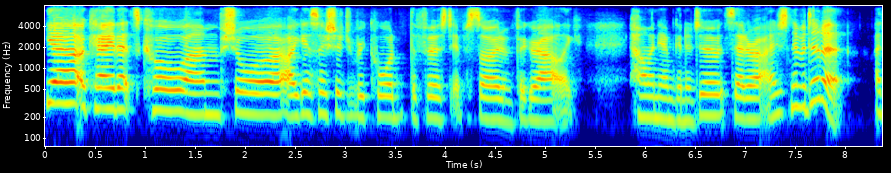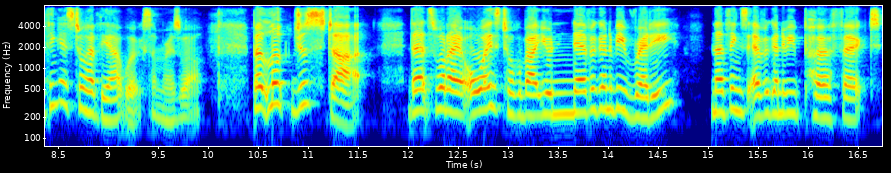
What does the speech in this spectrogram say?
yeah, okay, that's cool. I'm sure. I guess I should record the first episode and figure out, like, how many I'm going to do, etc. I just never did it. I think I still have the artwork somewhere as well. But look, just start. That's what I always talk about. You're never going to be ready. Nothing's ever going to be perfect.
